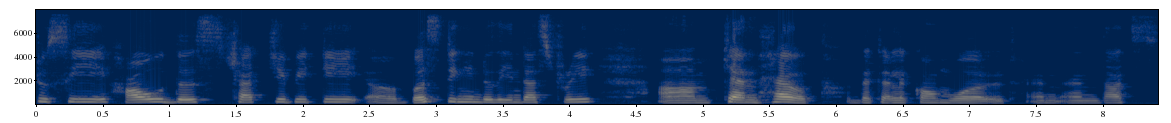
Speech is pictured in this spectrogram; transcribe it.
to see how this chat gpt bursting into the industry um, can help the telecom world. And, and that's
